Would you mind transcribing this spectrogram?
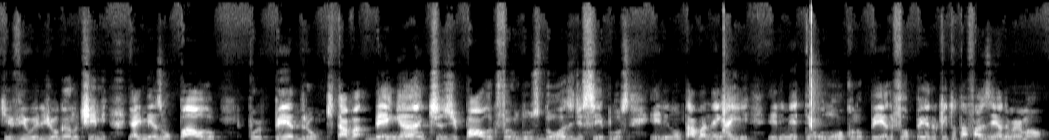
que viu ele jogando time. E aí mesmo Paulo, por Pedro, que estava bem antes de Paulo, que foi um dos doze discípulos, ele não estava nem aí. Ele meteu o louco no Pedro e falou: Pedro, o que tu tá fazendo, meu irmão?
